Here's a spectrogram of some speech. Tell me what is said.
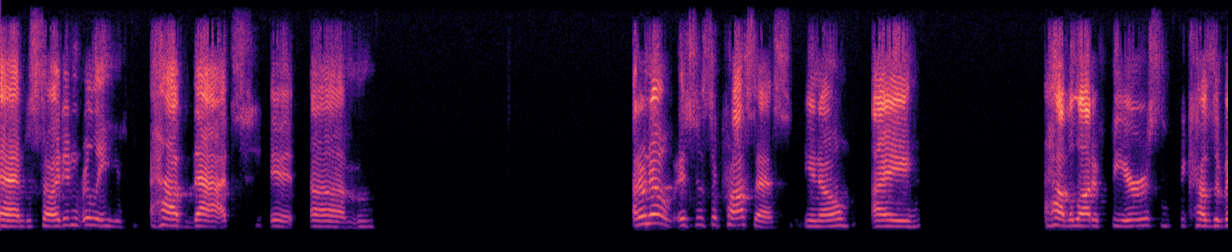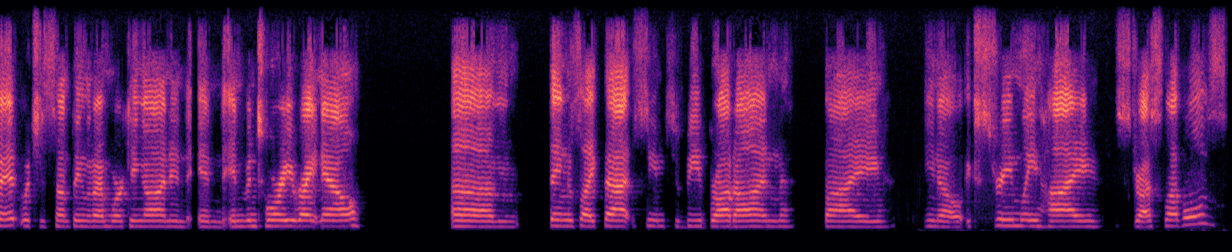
And so I didn't really have that. It, um, I don't know. It's just a process, you know. I have a lot of fears because of it, which is something that I'm working on in in inventory right now um, things like that seem to be brought on by you know extremely high stress levels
